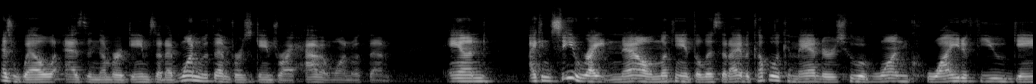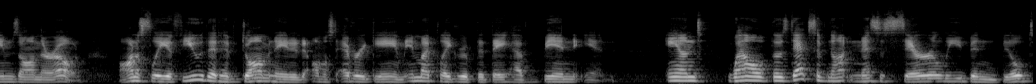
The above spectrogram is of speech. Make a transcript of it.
as well as the number of games that I've won with them versus games where I haven't won with them. And I can see right now, in looking at the list, that I have a couple of commanders who have won quite a few games on their own. Honestly, a few that have dominated almost every game in my playgroup that they have been in. And while those decks have not necessarily been built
